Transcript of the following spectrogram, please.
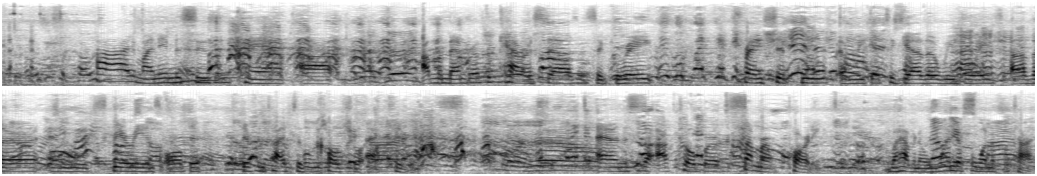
Hi, my name is Susan Camp. Uh, I'm a member of the Carousels. It's a great friendship group, and we get together, we enjoy each other, and we experience all dif- different types of cultural activities. And this is our October summer party. We're having a wonderful, wonderful time.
